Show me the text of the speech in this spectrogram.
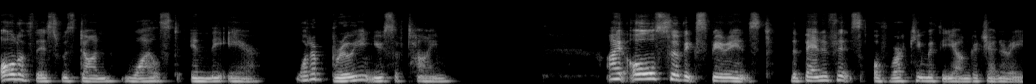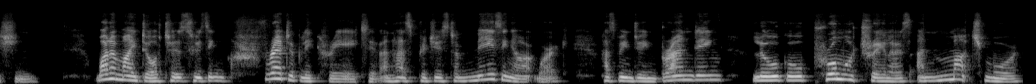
All of this was done whilst in the air. What a brilliant use of time. I also have experienced the benefits of working with the younger generation. One of my daughters, who's incredibly creative and has produced amazing artwork, has been doing branding, logo, promo trailers, and much more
